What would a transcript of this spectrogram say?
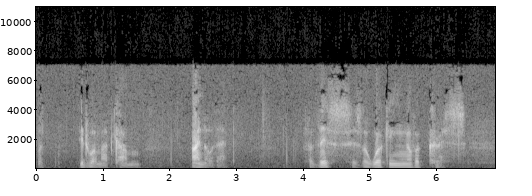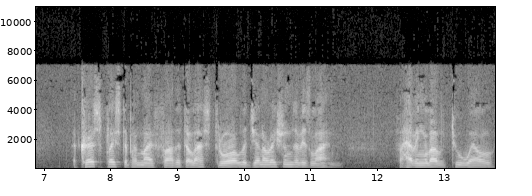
But it will not come. I know that. For this is the working of a curse. A curse placed upon my father to last through all the generations of his line. For having loved too well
